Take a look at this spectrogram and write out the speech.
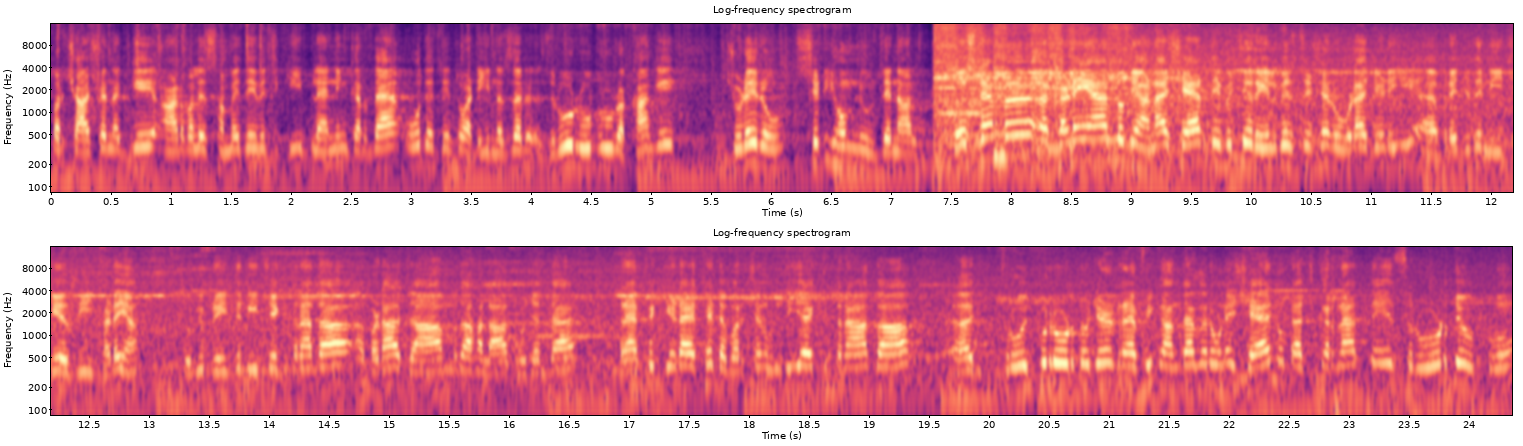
ਪ੍ਰਸ਼ਾਸਨ ਅੱਗੇ ਆਉਣ ਵਾਲੇ ਸਮੇਂ ਦੇ ਵਿੱਚ ਕੀ ਪਲੈਨਿੰਗ ਕਰਦਾ ਹੈ? ਉਹਦੇ ਤੇ ਤੁਹਾਡੀ ਨਜ਼ਰ ਜ਼ਰੂਰ ਰੂਬਰੂ ਰੱਖਾਂਗੇ। ਜੁੜੇ ਰਹੋ ਸਿਟੀ ਹੋਮ ਨਿਊਜ਼ ਦੇ ਨਾਲ। ਸੋ ਇਸ ਟਾਈਮ ਖੜੇ ਆ ਲੁਧਿਆਣਾ ਸ਼ਹਿਰ ਦੇ ਵਿੱਚ ਰੇਲਵੇ ਸਟੇਸ਼ਨ ਰੋਡ ਹੈ, ਜਿਹੜੀ ਬ੍ਰਿਜ ਦੇ ਨੀਚੇ ਅਸੀਂ ਖੜੇ ਆ ਕਿਉਂਕਿ ਬ੍ਰਿਜ ਦੇ ਨੀਚੇ ਇੱਕ ਤਰ੍ਹਾਂ ਦਾ ਬੜਾ ਜਾਮ ਦਾ ਹਾਲਾਤ ਹੋ ਜਾਂਦਾ ਹੈ। ਟ੍ਰੈਫਿਕ ਜਿਹੜਾ ਇੱਥੇ ਡਿਵਰਸ਼ਨ ਹੁੰਦੀ ਹੈ, ਇੱਕ ਤਰ੍ਹਾਂ ਦਾ ਫਿਰੋਜ਼ਪੁਰ ਰੋਡ ਤੋਂ ਜਿਹੜਾ ਟ੍ਰੈਫਿਕ ਆਂਦਾ ਅਗਰ ਉਹਨੇ ਸ਼ਹਿਰ ਨੂੰ ਟੱਚ ਕਰਨਾ, ਤੇ ਇਸ ਰੋਡ ਦੇ ਉੱਤੋਂ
